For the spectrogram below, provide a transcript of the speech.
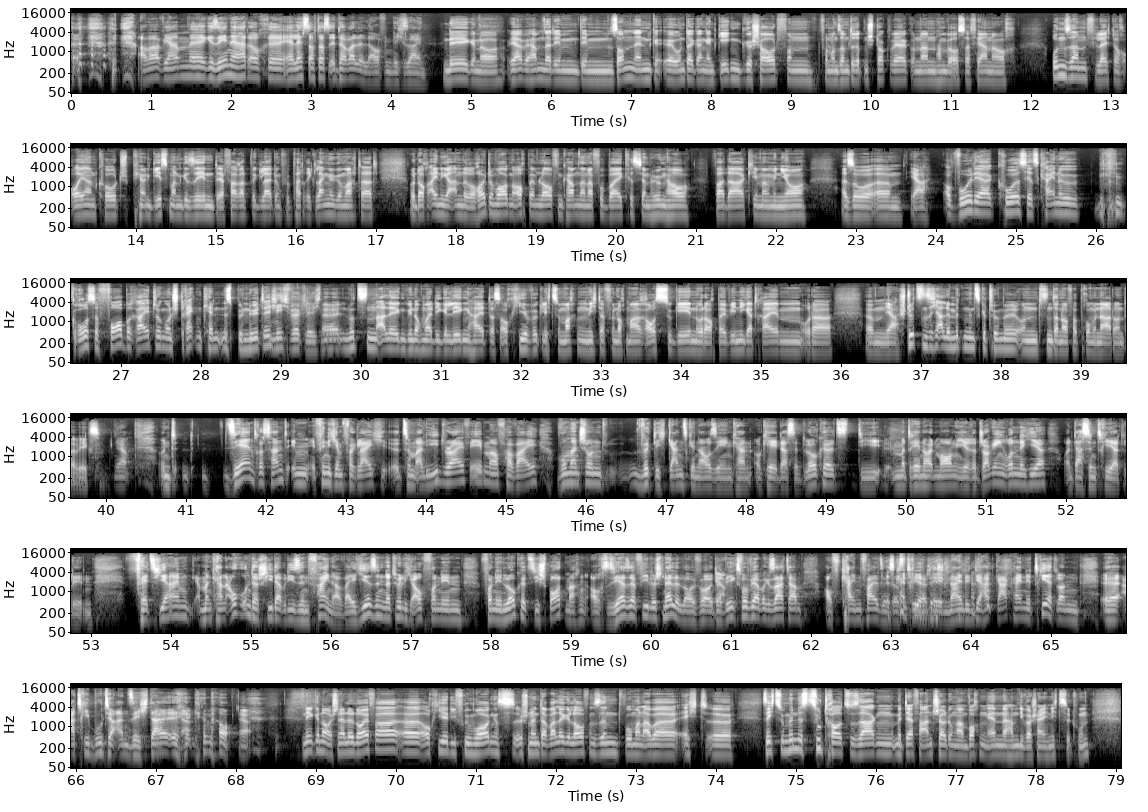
Aber wir haben äh, gesehen, er hat auch, äh, er lässt auch das Intervalle laufen nicht sein. Nee, genau. Ja, wir haben da dem, dem Sonnenuntergang entgegengeschaut von, von unserem dritten Stockwerk und dann haben wir aus der Ferne auch unseren, vielleicht auch euren Coach Björn Geßmann gesehen, der Fahrradbegleitung für Patrick Lange gemacht hat und auch einige andere. Heute Morgen auch beim Laufen kamen dann da vorbei. Christian Högenhau war da, Clément Mignon. Also ähm, ja, obwohl der Kurs jetzt keine große Vorbereitung und Streckenkenntnis benötigt. Nicht wirklich. Ne? Äh, nutzen alle irgendwie nochmal die Gelegenheit, das auch hier wirklich zu machen, nicht dafür nochmal rauszugehen oder auch bei weniger treiben oder ähm, ja, stützen sich alle mitten ins Getümmel und sind dann auf der Promenade unterwegs. Ja, und sehr interessant, finde ich, im Vergleich äh, zum Ali Drive eben auf Hawaii, wo man schon wirklich ganz genau sehen kann, okay, das sind Locals, die drehen heute Morgen ihre Joggingrunde hier und das sind Triathleten fällt hier einem, man kann auch Unterschiede, aber die sind feiner, weil hier sind natürlich auch von den, von den Locals, die Sport machen, auch sehr, sehr viele schnelle Läufer unterwegs, ja. wo wir aber gesagt haben, auf keinen Fall sind ist das kein Triathleten. Nein, der hat gar keine Triathlon-Attribute äh, an sich. Da, ja, ja. genau. Nee, genau, schnelle Läufer, äh, auch hier, die frühmorgens schon Intervalle gelaufen sind, wo man aber echt äh, sich zumindest zutraut zu sagen, mit der Veranstaltung am Wochenende haben die wahrscheinlich nichts zu tun.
